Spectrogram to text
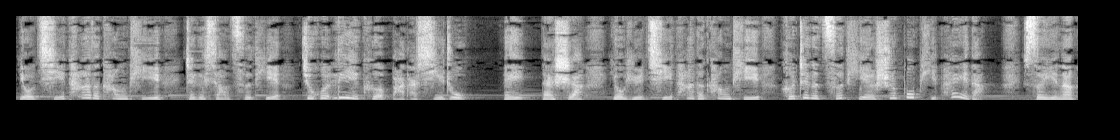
有其他的抗体，这个小磁铁就会立刻把它吸住。哎，但是啊，由于其他的抗体和这个磁铁是不匹配的，所以呢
